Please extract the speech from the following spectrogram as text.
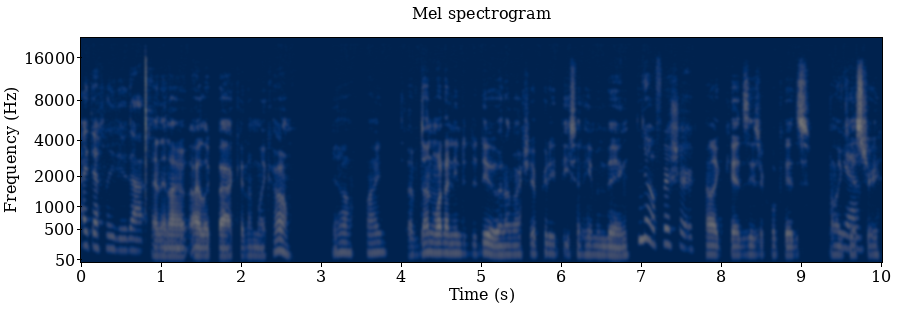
I definitely do that. And then I, I look back and I'm like, oh, you know, I, I've done what I needed to do, and I'm actually a pretty decent human being. No, for sure. I like kids. These are cool kids. I like Yeah. history.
